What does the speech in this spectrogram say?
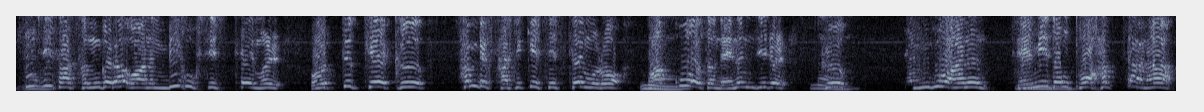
주지사 선거라고 하는 미국 시스템을 어떻게 그 340개 시스템으로 네. 바꾸어서 내는지를 네. 그 연구하는 재미동포 음. 학자나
